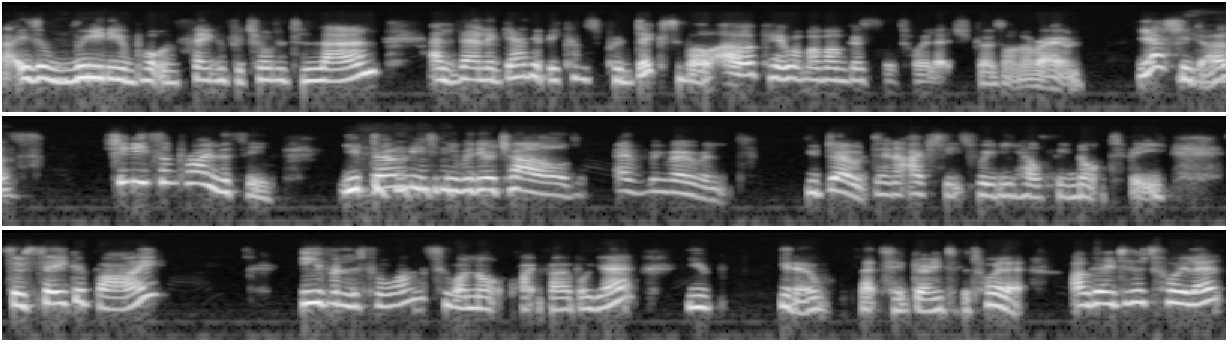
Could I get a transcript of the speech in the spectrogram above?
That is a really mm-hmm. important thing for children to learn. And then again, it becomes predictable. Oh, okay, when my mom goes to the toilet, she goes on her own. Yes, she yeah. does. She needs some privacy. You don't need to be with your child every moment. You don't. And actually, it's really healthy not to be. So say goodbye. Even little ones who are not quite verbal yet, you, you know, let's say going to the toilet. I'm going to the toilet.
